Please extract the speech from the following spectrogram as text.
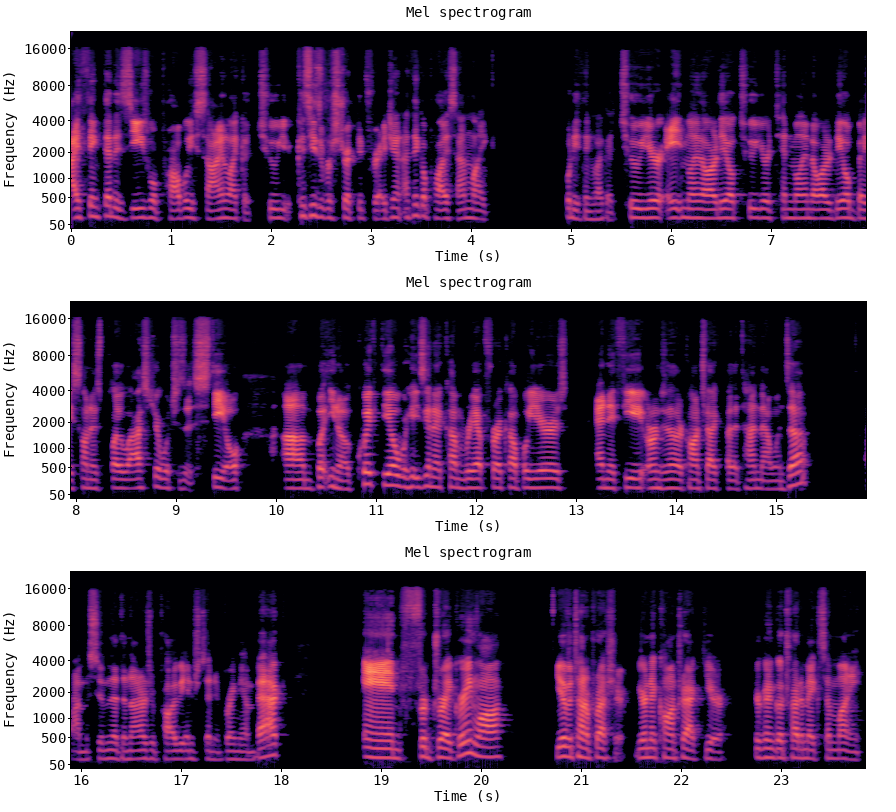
I think that Azeez will probably sign like a two year because he's a restricted free agent. I think he'll probably sign like what do you think, like a two year, eight million dollar deal, two year, ten million dollar deal based on his play last year, which is a steal. Um, but you know, a quick deal where he's going to come re up for a couple years, and if he earns another contract by the time that one's up, I'm assuming that the Niners would probably be interested in bringing him back. And for Dre Greenlaw, you have a ton of pressure. You're in a contract year. You're going to go try to make some money.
